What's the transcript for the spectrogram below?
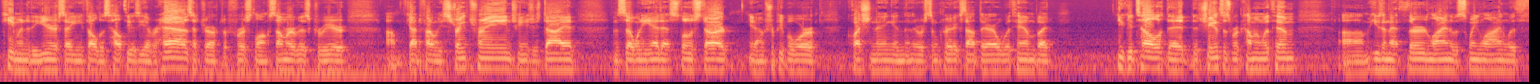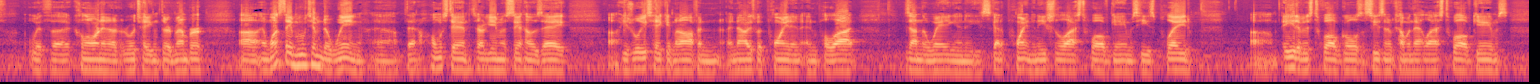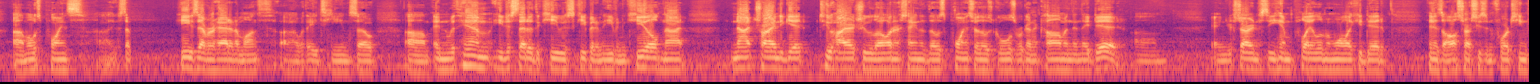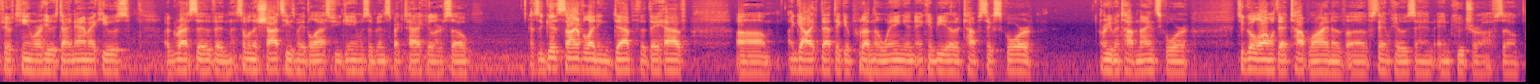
Came into the year saying he felt as healthy as he ever has after the first long summer of his career. Um, got to finally strength train, change his diet, and so when he had that slow start, you know I'm sure people were questioning, and there were some critics out there with him, but you could tell that the chances were coming with him. Um, he's in that third line, that was swing line with with uh, and a rotating third member. Uh, and once they moved him to wing, uh, that homestand start game in San Jose, uh, he's really taken off. And, and now he's with Point and, and Palat. He's on the wing, and he's got a point in each of the last 12 games he's played. Um, eight of his 12 goals this season have come in that last 12 games. Uh, most points, uh, except he's ever had in a month uh, with 18. So, um, and with him, he just said that the key was keeping an even keel, not not trying to get too high or too low, understanding that those points or those goals were going to come, and then they did. Um, and you're starting to see him play a little bit more like he did in his All Star season 14 15, where he was dynamic, he was aggressive, and some of the shots he's made the last few games have been spectacular. So, it's a good sign for Lightning depth that they have um, a guy like that they could put on the wing and, and can be another top six scorer or even top nine score to go along with that top line of, of Stamkos and, and Kucherov. So,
